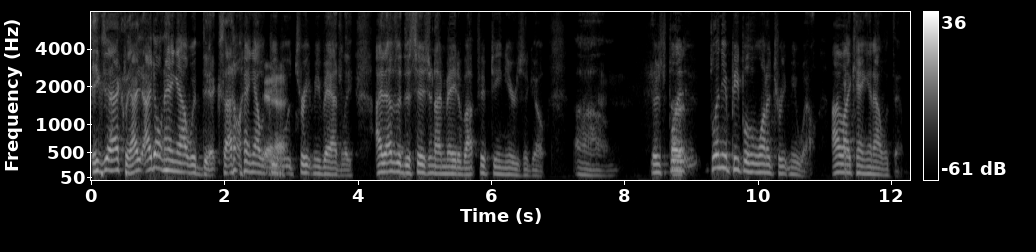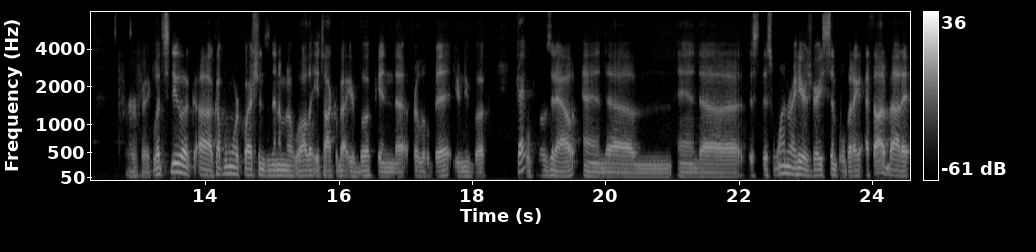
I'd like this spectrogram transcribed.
Exactly. I, I don't hang out with dicks. I don't hang out with yeah. people who treat me badly. I, that was a decision I made about 15 years ago. Um, there's plenty, plenty of people who want to treat me well. I like hanging out with them. Perfect. Let's do a, a couple more questions, and then I'm gonna. Well, I'll let you talk about your book and uh, for a little bit, your new book. Okay. We'll close it out. And um, and uh, this this one right here is very simple, but I, I, thought about it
